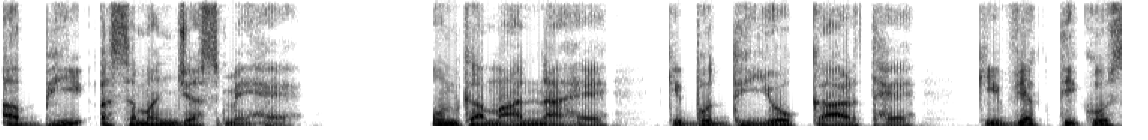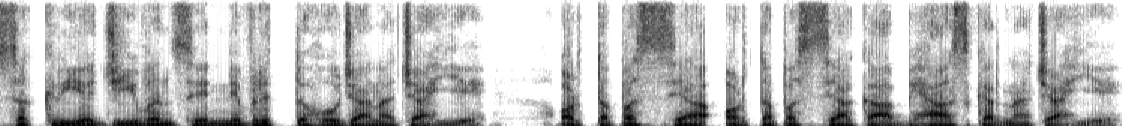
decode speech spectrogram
अब भी असमंजस में है। उनका मानना है कि बुद्धि योग का अर्थ है कि व्यक्ति को सक्रिय जीवन से निवृत्त हो जाना चाहिए और तपस्या और तपस्या का अभ्यास करना चाहिए।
